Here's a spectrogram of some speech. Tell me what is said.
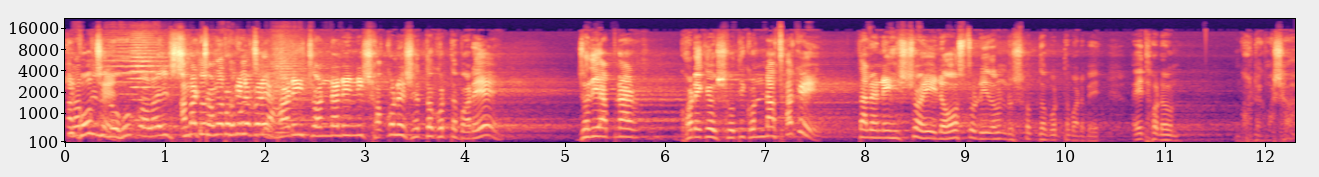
কি আর আপনি বলছেন? লৌহ কলাই আমার কথা করে হাড়ি চন্ডালিনী সকলে সেদ্ধ করতে পারে? যদি আপনার ঘরে কেউ সতীকন্যা থাকে তাহলে নিশ্চয়ই এই অস্ত্র নিদণ্ড সদ্য করতে পারবে। এই ধরুন ঘটক মশাই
